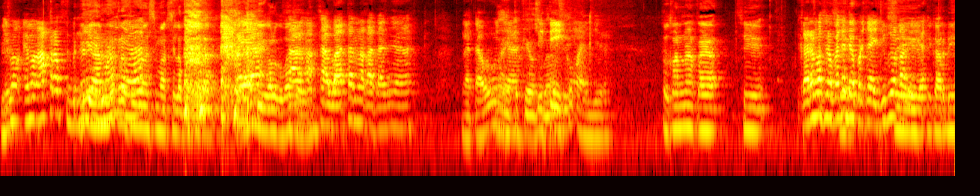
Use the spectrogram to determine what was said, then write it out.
Emang emang akrab sebenarnya. Iya, emang akrab sama si Maxi Lopez. Kayak kalau gue baca. sah- sahabatan lah katanya. Nggak tahu Wah, ya. itu Ditikung anjir. Itu karena kayak si Karena Mas Lopeznya udah percaya juga si kali ya. Icardi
